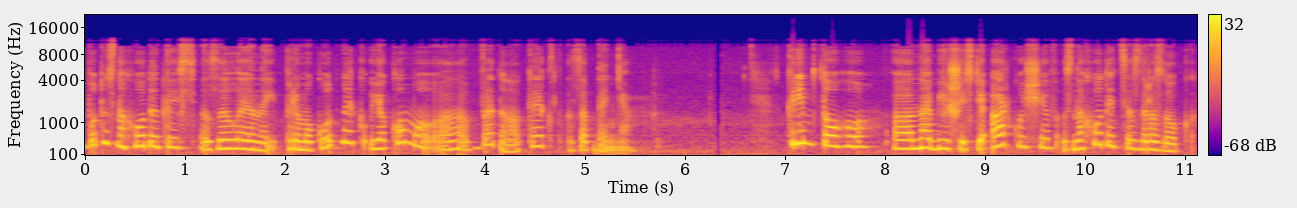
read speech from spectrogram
буде знаходитись зелений прямокутник, у якому е, введено текст завдання. Крім того, е, на більшості аркушів знаходиться зразок.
